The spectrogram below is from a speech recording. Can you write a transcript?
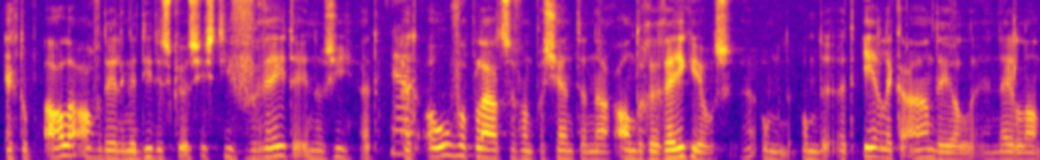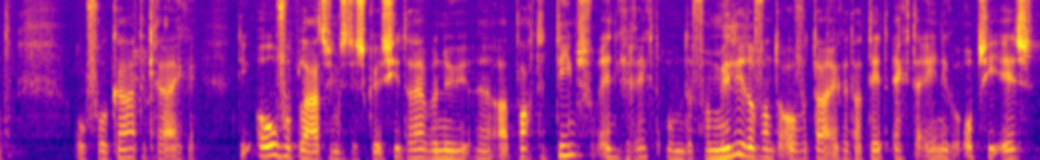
echt op alle afdelingen, die discussies, die vreten energie. Het, Ja. het overplaatsen van patiënten naar andere regio's, hè, om, om de, het eerlijke aandeel in Nederland ook voor elkaar te krijgen. Die overplaatsingsdiscussie, daar hebben we nu aparte teams voor ingericht om de familie ervan te overtuigen dat dit echt de enige optie is.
